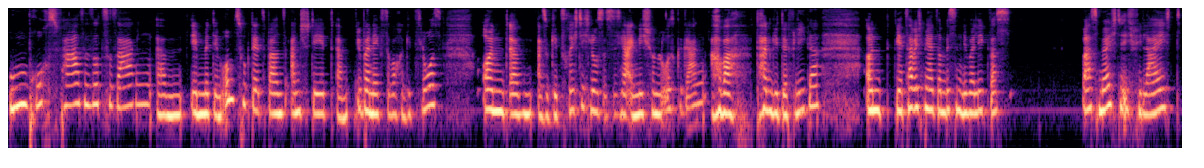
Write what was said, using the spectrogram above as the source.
Umbruchsphase sozusagen, ähm, eben mit dem Umzug, der jetzt bei uns ansteht. Ähm, übernächste Woche geht's los. Und ähm, also geht's richtig los. Es ist ja eigentlich schon losgegangen, aber dann geht der Flieger. Und jetzt habe ich mir halt so ein bisschen überlegt, was, was möchte ich vielleicht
